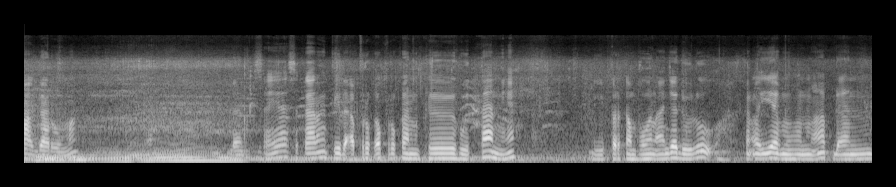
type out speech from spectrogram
pagar rumah. Dan saya sekarang tidak apruk-aprukan ke hutan ya. Di perkampungan aja dulu. Oh iya mohon maaf dan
